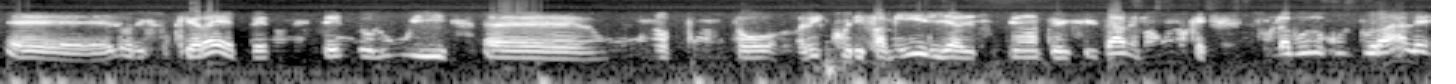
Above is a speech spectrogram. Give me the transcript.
eh, lo risucchierebbe, non essendo lui eh, uno appunto ricco di famiglia, di sistema penitenziario, ma uno che sul lavoro culturale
